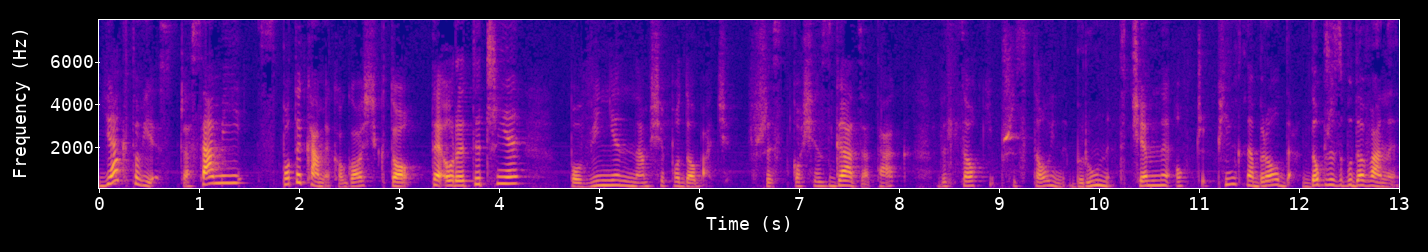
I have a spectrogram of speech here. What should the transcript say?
Jak to jest? Czasami spotykamy kogoś, kto teoretycznie powinien nam się podobać. Wszystko się zgadza, tak? Wysoki, przystojny, brunet, ciemne oczy, piękna broda, dobrze zbudowany,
